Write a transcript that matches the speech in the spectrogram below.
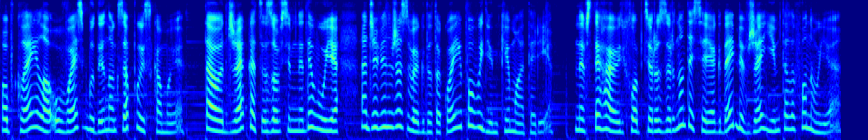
обклеїла увесь будинок записками. Та от Джека це зовсім не дивує, адже він вже звик до такої поведінки матері. Не встигають хлопці роззирнутися, як Дебі вже їм телефонує.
